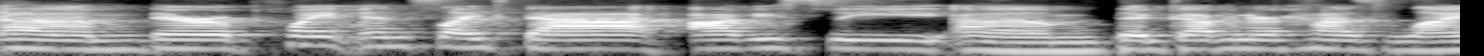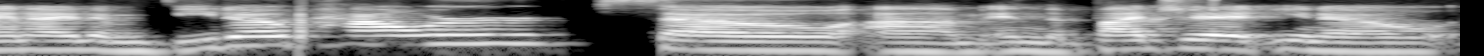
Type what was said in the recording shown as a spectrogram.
um, there are appointments like that. Obviously, um, the governor has line item veto power. So um, in the budget, you know,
